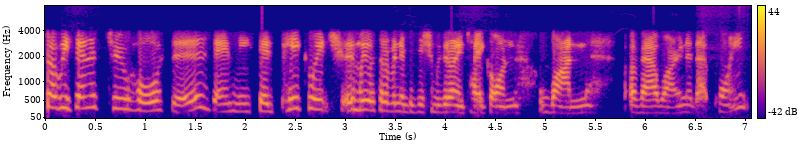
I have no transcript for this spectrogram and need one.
So we sent us two horses, and he said, pick which, and we were sort of in a position we could only take on one of our own at that point.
